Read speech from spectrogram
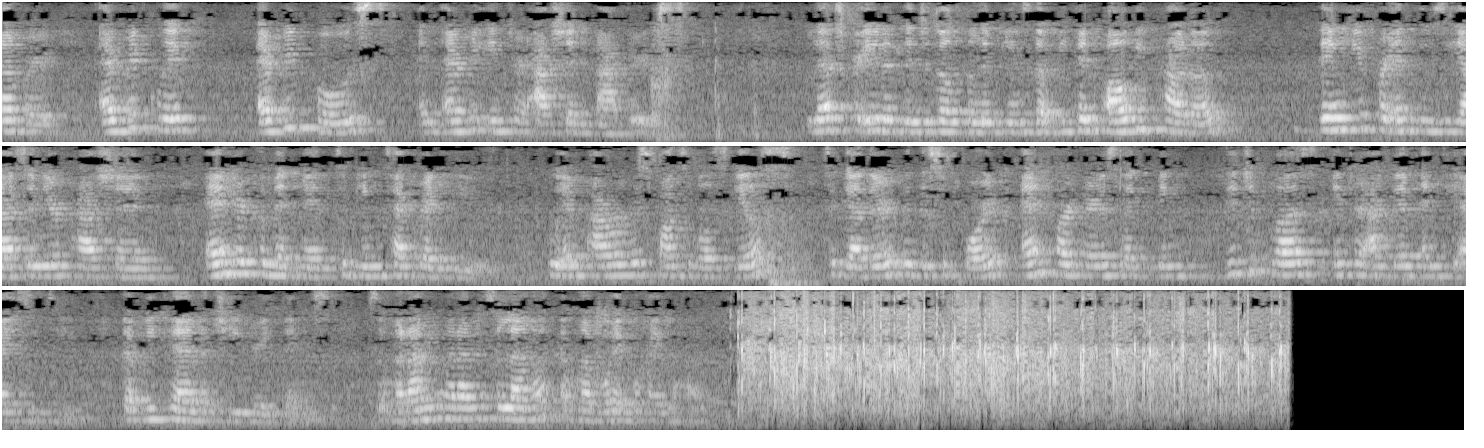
remember, every click, every post, and every interaction matters. Let's create a digital Philippines that we can all be proud of. Thank you for enthusiasm, your passion, and your commitment to being tech-ready youth who empower responsible skills together with the support and partners like DigiPlus, Interactive, and DICT that we can achieve great things. So maraming maraming salamat at mabuhay po kayo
